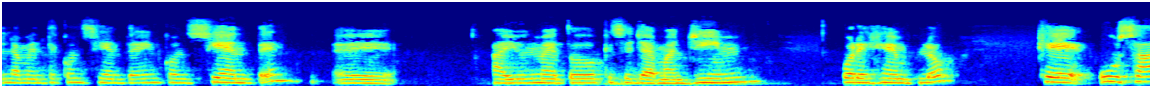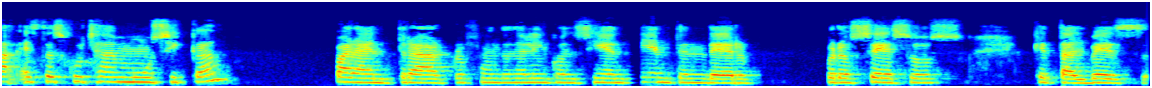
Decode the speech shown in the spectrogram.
la mente consciente e inconsciente, eh, hay un método que se llama JIM, por ejemplo, que usa esta escucha de música para entrar profundo en el inconsciente y entender procesos que tal vez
